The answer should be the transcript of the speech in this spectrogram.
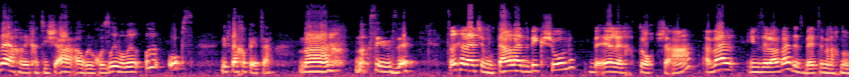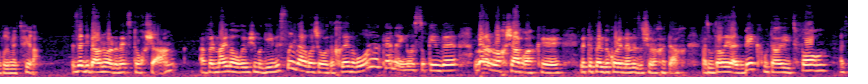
ואחרי חצי שעה ההורים חוזרים, אומר, אה, אופס, נפתח הפצע. מה, מה עושים עם זה? צריך לדעת שמותר להדביק שוב בערך תוך שעה, אבל אם זה לא עבד, אז בעצם אנחנו עוברים לתפירה. זה דיברנו על באמת תוך שעה, אבל מה עם ההורים שמגיעים 24 שעות אחרי ואמרו, אה, כן, היינו עסוקים ובא לנו עכשיו רק אה, לטפל בכל העניין הזה של החתך. אז מותר לי להדביק, מותר לי לתפור. אז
